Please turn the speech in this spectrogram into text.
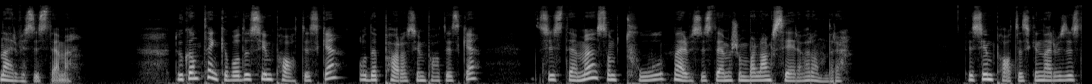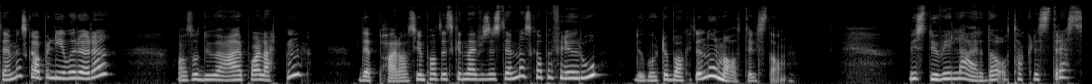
nervesystemet. Du kan tenke på det sympatiske og det parasympatiske systemet som to nervesystemer som balanserer hverandre. Det sympatiske nervesystemet skaper liv og røre. Altså, du er på alerten. Det parasympatiske nervesystemet skaper fred og ro. Du går tilbake til normaltilstanden. Hvis du vil lære deg å takle stress,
